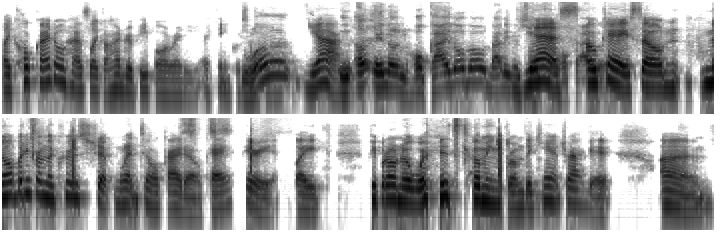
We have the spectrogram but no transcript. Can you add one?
Like Hokkaido has like 100 people already, I think. What? Yeah. In, uh, in, uh, Hokkaido though, not even Yes. Okay. So n- nobody from the cruise ship went to Hokkaido. Okay. Period. Like people don't know where it's coming from. They can't track it. Um.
